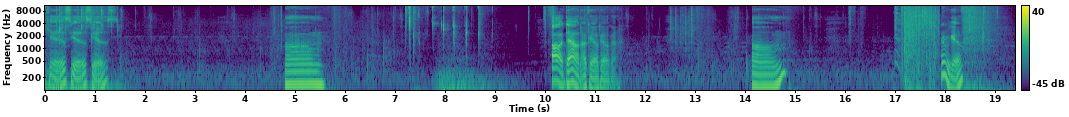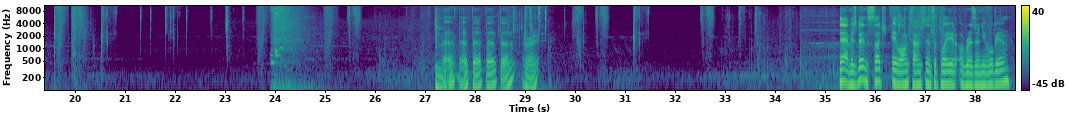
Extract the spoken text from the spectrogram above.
Yes, yes, yes. Um. Oh, down. Okay, okay, okay. Um. There we go. Alright. Damn, it's been such a long time since I played a Resident Evil game.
